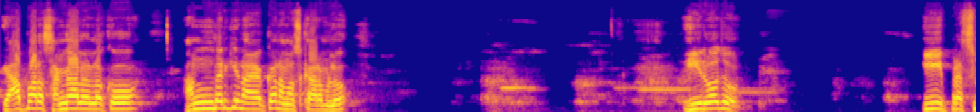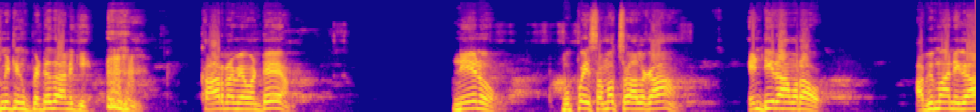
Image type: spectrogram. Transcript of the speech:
వ్యాపార సంఘాలకు అందరికీ నా యొక్క నమస్కారములు. ఈరోజు ఈ ప్రెస్ మీటింగ్ పెట్టడానికి కారణం ఏమంటే నేను ముప్పై సంవత్సరాలుగా ఎన్టీ రామారావు అభిమానిగా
